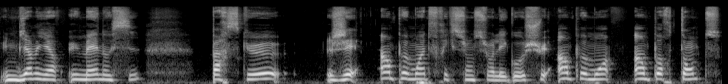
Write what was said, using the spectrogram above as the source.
une bien meilleure humaine aussi, parce que j'ai un peu moins de friction sur l'ego, je suis un peu moins importante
